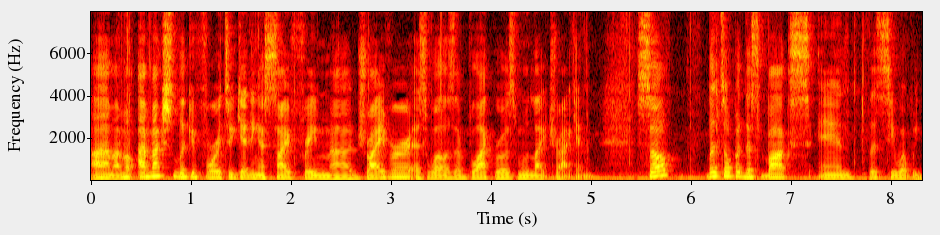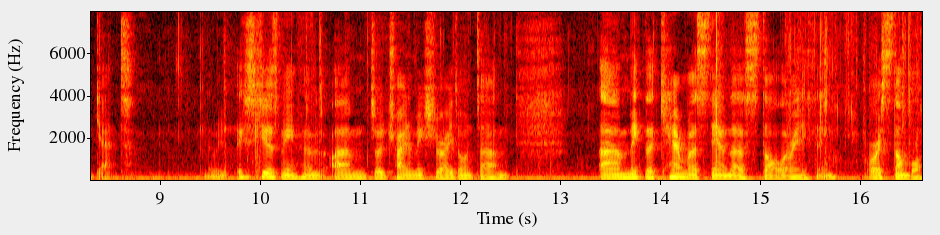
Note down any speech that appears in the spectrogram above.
Um, I'm, I'm actually looking forward to getting a PSY-Frame uh, driver as well as a Black Rose Moonlight Dragon. So, let's open this box and let's see what we get. Me, excuse me, I'm, I'm, trying to make sure I don't um, um, make the camera stand uh, stall or anything. Or stumble,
